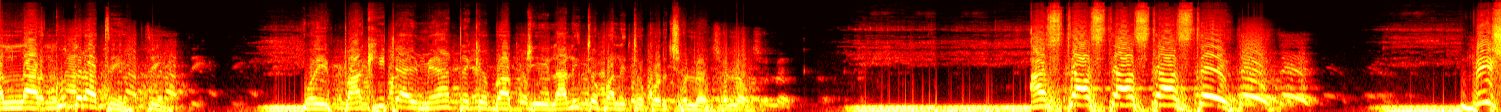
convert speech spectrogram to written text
আল্লাহর কুদরাতে ওই পাখিটাই মেয়াটাকে বাপজি লালিত পালিত করছিল। আস্তে আস্তে আস্তে আস্তে বিষ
